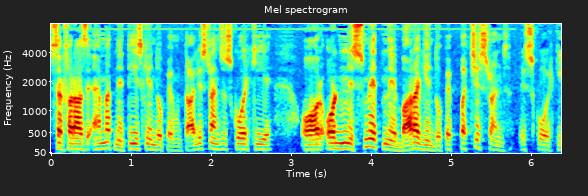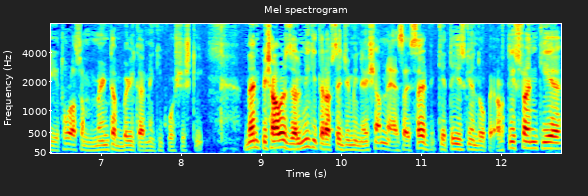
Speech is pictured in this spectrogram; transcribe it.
सरफराज अहमद ने तीस गेंदों पर उनतालीस रन स्कोर किए। और ऑर्डन स्मिथ ने बारह गेंदों पे पच्चीस रन स्कोर किए थोड़ा सा मोमेंटम बिल्ड करने की कोशिश की। देन पिशावर जलमी की तरफ़ से जिमी नेशम ने ऐसा सेड कि तेईस गेंदों पे अड़तीस रन किए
